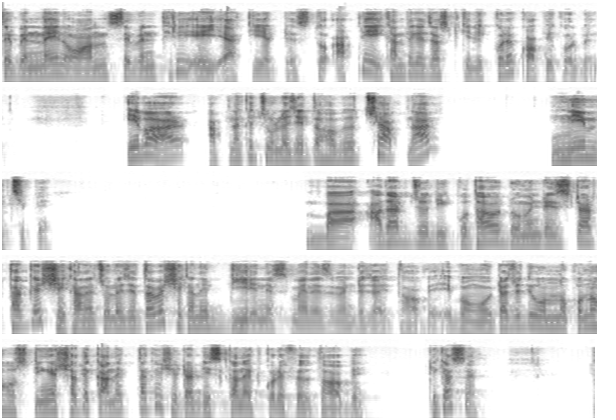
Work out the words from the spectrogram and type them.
seven nine one seven three এই একই অ্যাড্রেস তো আপনি এখান থেকে জাস্ট ক্লিক করে কপি করবেন। এবার আপনাকে চলে যেতে হবে হচ্ছে আপনার নেম চিপে বা আদার যদি কোথাও ডোমেন রেজিস্টার থাকে, সেখানে চলে যেতে হবে, সেখানে ডিএনএস ম্যানেজমেন্টে যাইতে হবে এবং ওইটা যদি অন্য কোনো হোস্টিং এর সাথে কানেক্ট থাকে, সেটা ডিসকানেক্ট করে ফেলতে হবে, ঠিক আছে? তো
